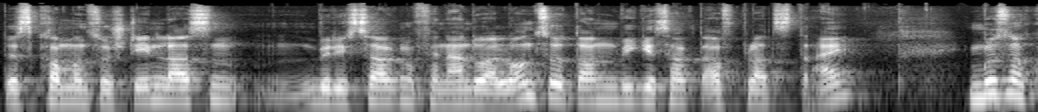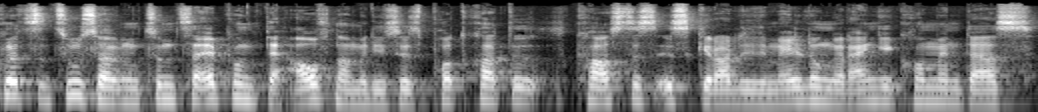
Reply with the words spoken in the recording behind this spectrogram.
Das kann man so stehen lassen, würde ich sagen. Fernando Alonso dann, wie gesagt, auf Platz 3. Ich muss noch kurz dazu sagen, zum Zeitpunkt der Aufnahme dieses Podcastes ist gerade die Meldung reingekommen, dass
